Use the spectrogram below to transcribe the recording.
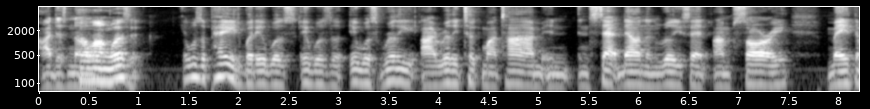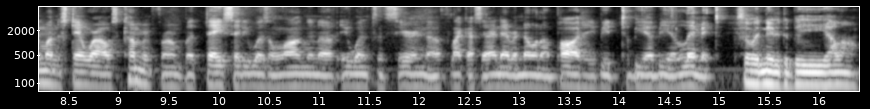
I just know How long was it? It was a page, but it was it was a, it was really I really took my time and, and sat down and really said I'm sorry, made them understand where I was coming from, but they said it wasn't long enough, it wasn't sincere enough. Like I said, I never known an apology to be to be a, be a limit. So it needed to be how long?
